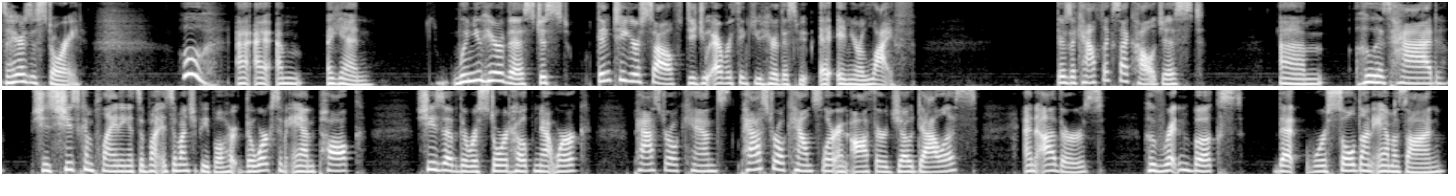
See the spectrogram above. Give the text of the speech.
So here's a story. Whew, I, I'm again, when you hear this, just think to yourself, did you ever think you'd hear this in your life? There's a Catholic psychologist um, who has had she's she's complaining. It's a bu- it's a bunch of people. Her, the works of Anne Paulk. She's of the Restored Hope Network. Pastoral pastoral counselor and author Joe Dallas and others who've written books that were sold on Amazon.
